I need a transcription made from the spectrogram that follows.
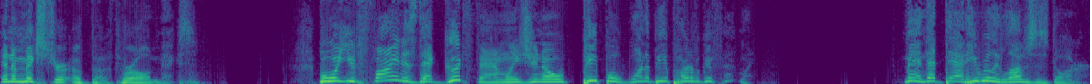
And a mixture of both. We're all a mix. But what you'd find is that good families, you know, people want to be a part of a good family. Man, that dad, he really loves his daughter.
